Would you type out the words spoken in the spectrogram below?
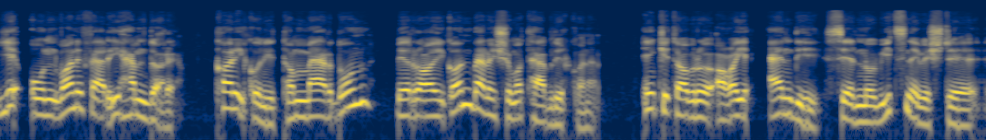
یه عنوان فرعی هم داره. کاری کنید تا مردم به رایگان برای شما تبلیغ کنند. این کتاب رو آقای اندی سرنوویتس نوشته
